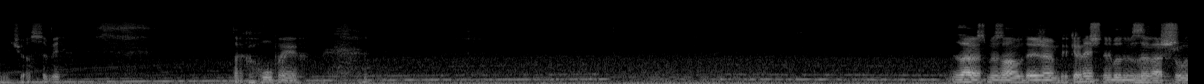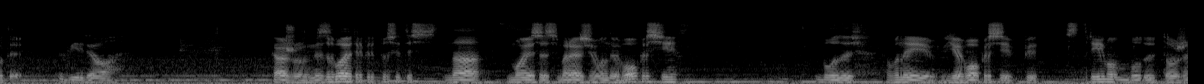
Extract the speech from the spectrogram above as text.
Нічого собі. Так гупає. Зараз ми з вами доїжджаємо до кінечної, будемо завершувати відео. Кажу, не забувайте підписуйтесь на мої соцмережі, вони в описі будуть. Вони є в описі під стрімом будуть теж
